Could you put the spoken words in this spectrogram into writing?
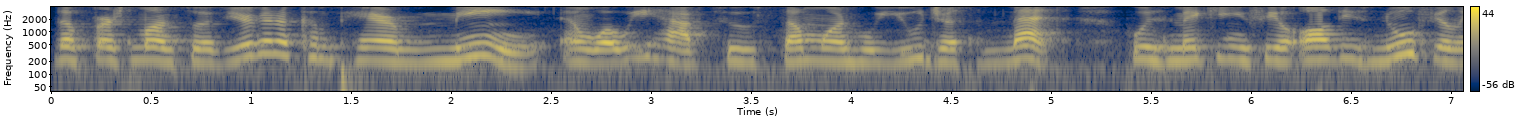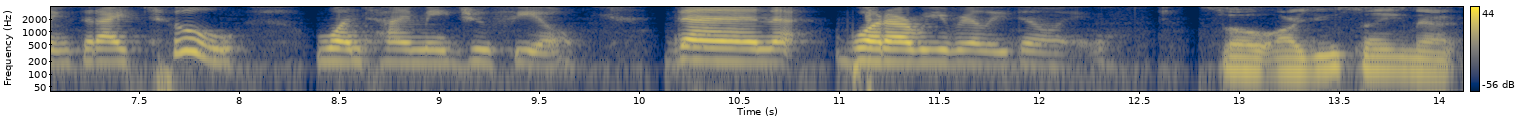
the first month. So if you're going to compare me and what we have to someone who you just met, who is making you feel all these new feelings that I too one time made you feel, then what are we really doing? So, are you saying that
